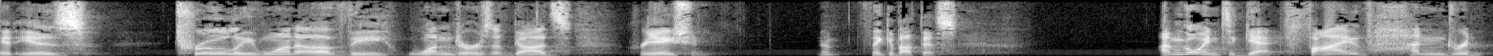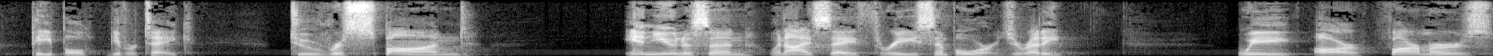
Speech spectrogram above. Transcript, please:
It is truly one of the wonders of God's creation. Now, think about this. I'm going to get 500 people, give or take, to respond in unison when I say three simple words. You ready? We are farmers.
